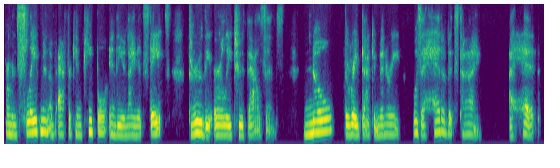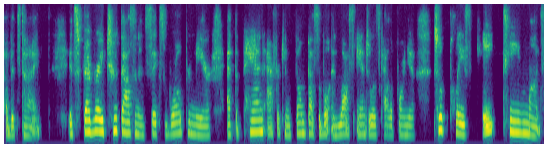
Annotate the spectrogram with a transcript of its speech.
from enslavement of African people in the United States through the early 2000s. No, the rape documentary was ahead of its time, ahead of its time. Its February 2006 world premiere at the Pan African Film Festival in Los Angeles, California, took place 18 months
